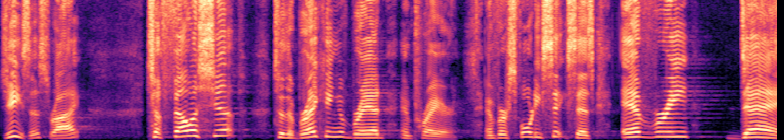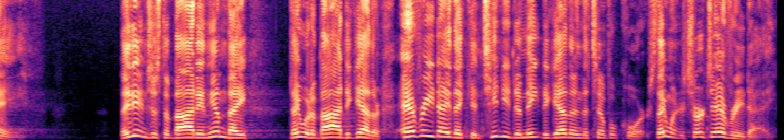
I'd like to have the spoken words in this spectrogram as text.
Jesus, right? To fellowship to the breaking of bread and prayer. And verse 46 says, every day. They didn't just abide in him, they, they would abide together. Every day they continued to meet together in the temple courts. They went to church every day.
